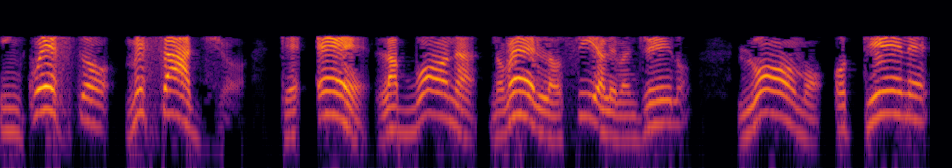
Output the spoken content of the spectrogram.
in questo messaggio, che è la buona novella, ossia l'Evangelo, l'uomo ottiene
